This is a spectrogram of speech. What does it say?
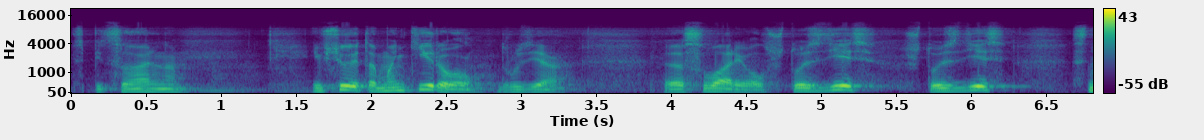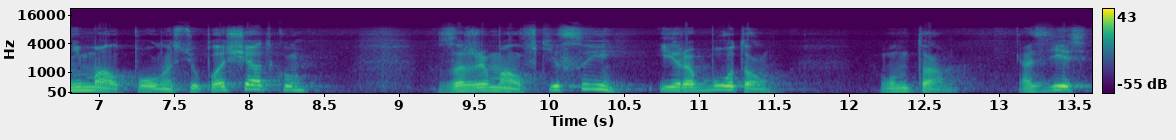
Специально. И все это монтировал, друзья, э, сваривал, что здесь, что здесь. Снимал полностью площадку, зажимал в тисы и работал вон там. А здесь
